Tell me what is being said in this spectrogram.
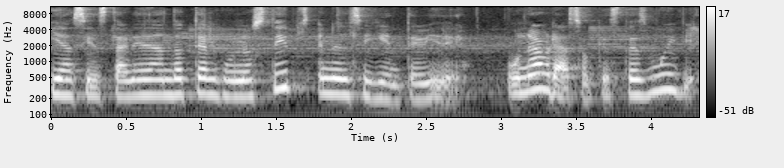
y así estaré dándote algunos tips en el siguiente video. Un abrazo, que estés muy bien.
